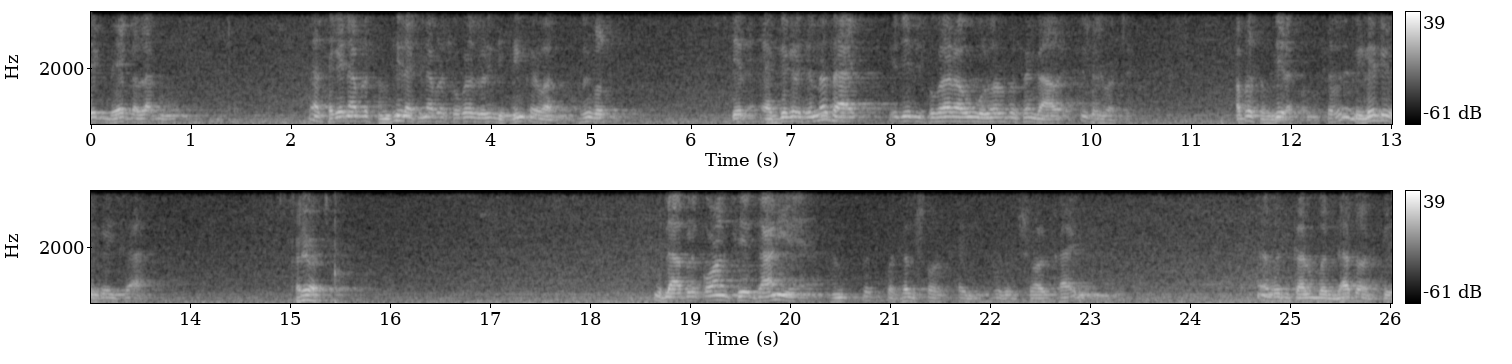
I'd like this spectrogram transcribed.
એક બે કલાકની સગાઈને આપણે સમજી રાખીને આપણે છોકરા જોડે ડિફિંગ કરવાનું. શું કરશું એ એક્ઝેક્રેશન ન થાય કે જે છોકરાને આવું બોલવાનો પ્રસંગ આવે. શું ખરી વાત છે. આપણે સમજી રાખવાનું. સમજ રિલેટિવ કઈ છે. ખરી વાત છે. એટલે આપણે કોણ છે જાણીએ. પઝલ સોલ્વ થાય પઝલ સોલ્વ થાય. ને પછી કાલ બંધાતો અટકે.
